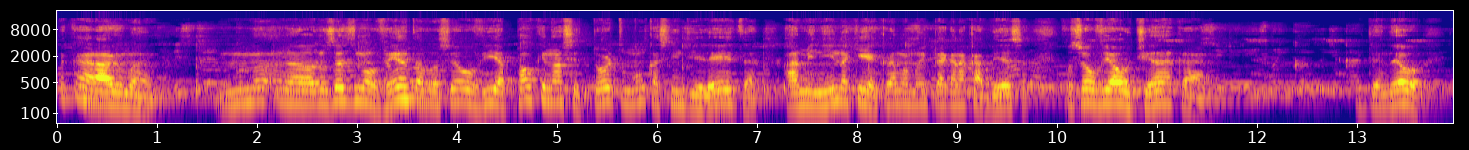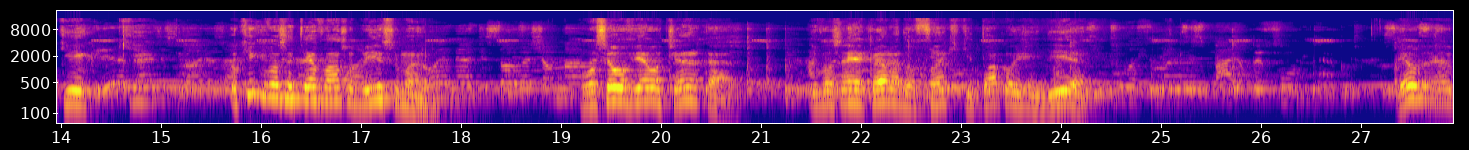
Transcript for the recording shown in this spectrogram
Mas caralho, mano. No, nos anos 90 você ouvia pau que nasce torto, nunca se endireita, a menina que reclama, a mãe pega na cabeça. Você ouvia o Tchan, cara. Entendeu? Que, que, o que, que você tem a falar sobre isso, mano? Você ouvia o Tchan, cara. E você reclama do funk que toca hoje em dia. Eu, eu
